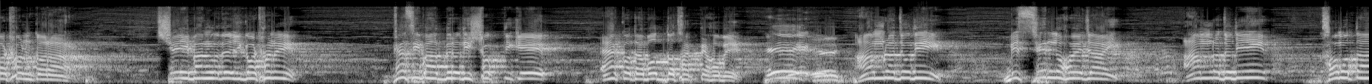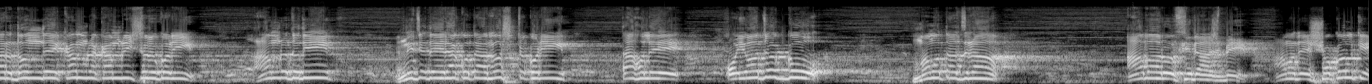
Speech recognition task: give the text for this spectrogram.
গঠন করার। সেই বাংলাদেশ গঠনে ফ্যাসিবাদ বিরোধী শক্তিকে একতাবদ্ধ থাকতে হবে। আমরা যদি বিচ্ছিন্ন হয়ে যাই, আমরা যদি ক্ষমতার দ্বন্দ্বে কামড়া কামড়ি শুরু করি, আমরা যদি নিজেদের একতা নষ্ট করি তাহলে ওই অযোগ্য মমতাজরা আবারও ফিরে আসবে। আমাদের সকলকে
